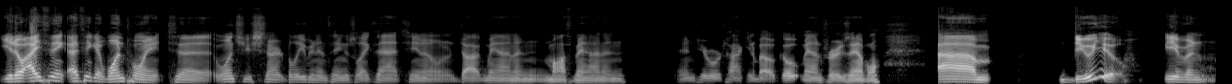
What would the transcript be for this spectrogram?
you know, I think I think at one point, uh, once you start believing in things like that, you know, Dogman and Mothman, and and here we're talking about Goatman, for example. Um, do you even,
